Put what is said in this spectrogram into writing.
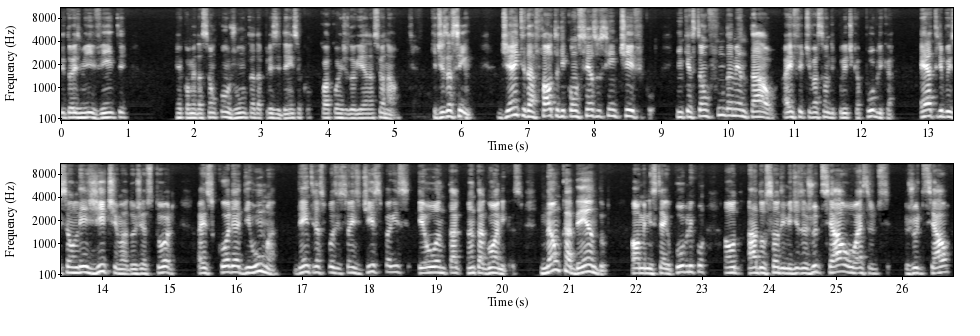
de 2020, recomendação conjunta da presidência com a Corregedoria Nacional, que diz assim: diante da falta de consenso científico em questão fundamental à efetivação de política pública, é atribuição legítima do gestor a escolha de uma dentre as posições díspares e ou antagônicas, não cabendo ao Ministério Público a adoção de medida judicial ou extrajudicial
